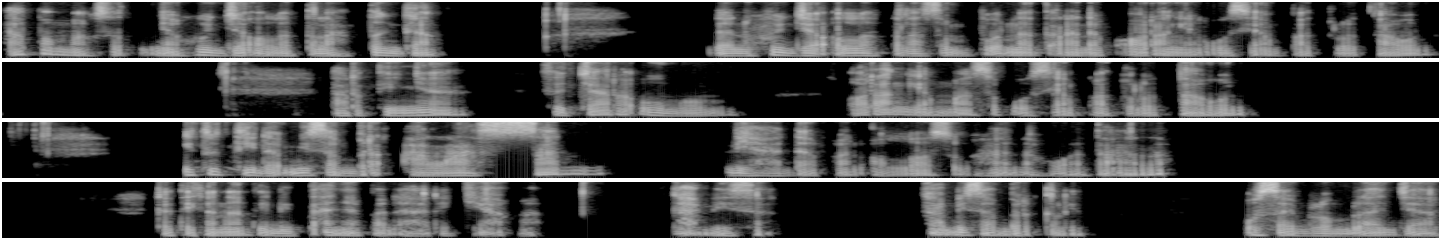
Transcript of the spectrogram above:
Apa maksudnya hujah Allah telah tegak dan hujah Allah telah sempurna terhadap orang yang usia 40 tahun? Artinya secara umum orang yang masuk usia 40 tahun itu tidak bisa beralasan di hadapan Allah Subhanahu wa taala ketika nanti ditanya pada hari kiamat. Gak bisa. Gak bisa berkelit. Usai belum belajar.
